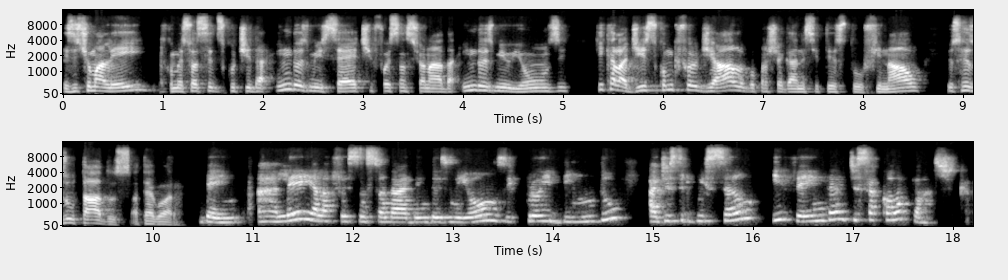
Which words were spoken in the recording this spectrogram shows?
Existe uma lei que começou a ser discutida em 2007, foi sancionada em 2011. O que, que ela disse? Como que foi o diálogo para chegar nesse texto final? E os resultados até agora? Bem, a lei ela foi sancionada em 2011 proibindo a distribuição e venda de sacola plástica.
